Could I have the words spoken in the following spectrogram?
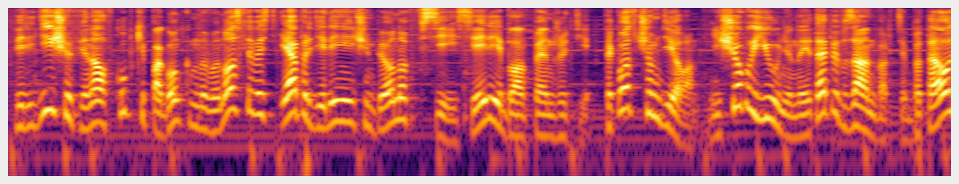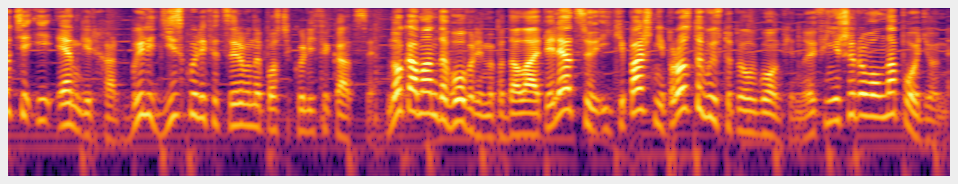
Впереди еще финал в Кубке по гонкам на выносливость и определение чемпионов всей серии Бланпен GT. Так вот в чем дело. Еще в июне на этапе в Занварте Баталотти и Энгельхард были дисквалифицированы после квалификации. Но команда вовремя подала апелляцию, экипаж не просто выступил в гонке, но и финишировал на подиуме.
